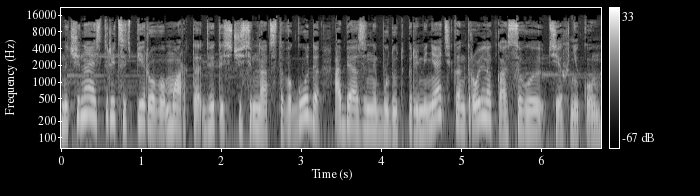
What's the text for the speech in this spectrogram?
начиная с 31 марта 2017 года обязаны будут применять контрольно-кассовую технику.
